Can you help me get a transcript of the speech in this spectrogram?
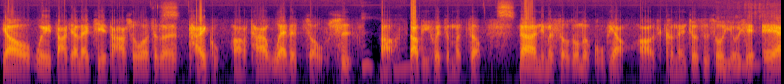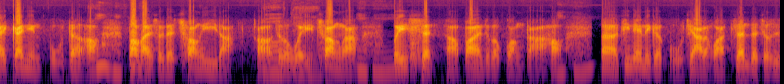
要为大家来解答说这个台股啊，它未来的走势啊，到底会怎么走？那你们手中的股票啊，可能就是说有一些 AI 概念股的哈，包含所谓的创意啦。啊，这个伟创啊，威盛啊，包含这个广达哈，那今天那个股价的话，真的就是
